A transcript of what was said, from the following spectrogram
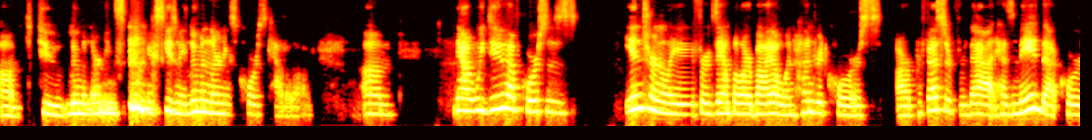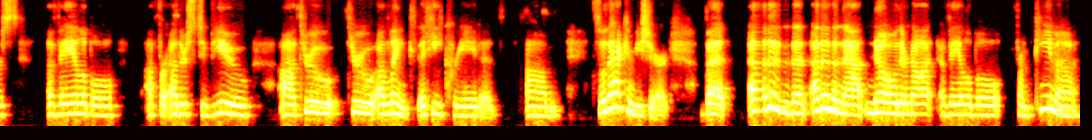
um, to Lumen Learning's, excuse me, Lumen Learning's course catalog. Um, now, we do have courses internally, for example, our Bio 100 course, our professor for that has made that course available uh, for others to view uh, through through a link that he created. Um, so that can be shared. But other than other than that, no, they're not available from Pima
